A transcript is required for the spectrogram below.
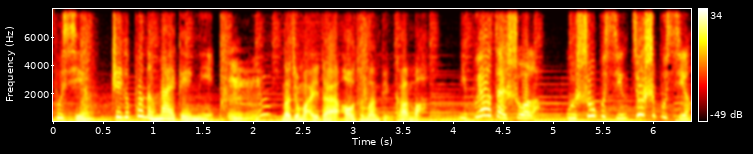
不行，这个不能卖给你。嗯，那就买一袋奥特曼饼干吧。你不要再说了，我说不行就是不行。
